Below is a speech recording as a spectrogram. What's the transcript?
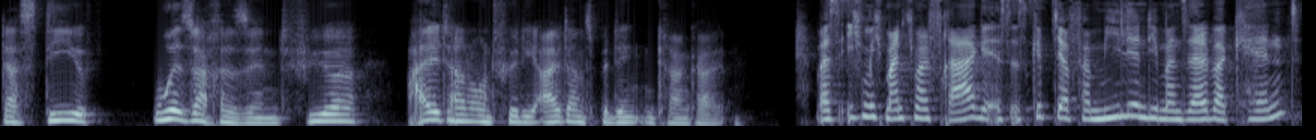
dass die Ursache sind für Altern und für die alternsbedingten Krankheiten. Was ich mich manchmal frage, ist, es gibt ja Familien, die man selber kennt,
